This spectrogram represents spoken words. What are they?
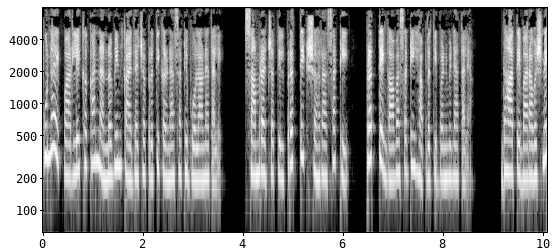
पुन्हा एक वार लेखकांना नवीन कायद्याच्या प्रती करण्यासाठी बोलावण्यात आले. साम्राज्यातील प्रत्येक शहरासाठी प्रत्येक गावासाठी ह्या प्रती बनविण्यात आल्या. दहा ते बारा वशने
